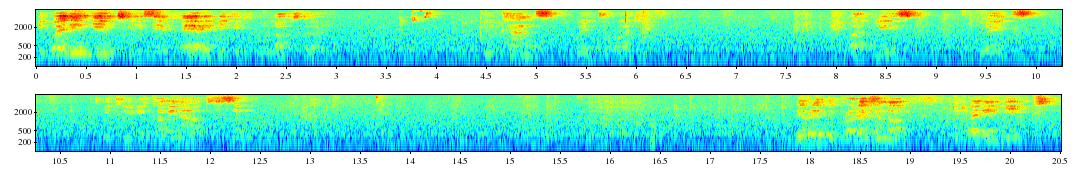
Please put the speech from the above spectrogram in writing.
The Wedding Gift is a very beautiful love story. You can't wait to watch it. But please, wait, it will be coming out soon. During the production of The Wedding Gift,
